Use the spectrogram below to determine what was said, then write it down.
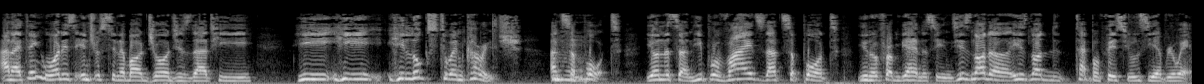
And I think what is interesting about George is that he, he, he, he looks to encourage and mm-hmm. support. You understand? He provides that support, you know, from behind the scenes. He's not a, he's not the type of face you'll see everywhere.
